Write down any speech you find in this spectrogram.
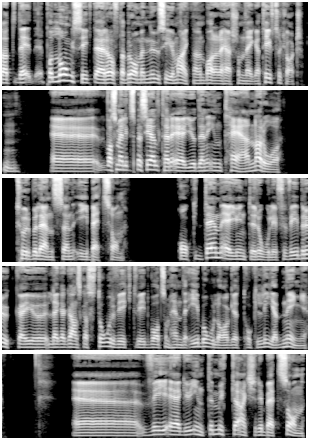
Så att det, på lång sikt är det ofta bra, men nu ser ju marknaden bara det här som negativt såklart. Mm. Eh, vad som är lite speciellt här är ju den interna då turbulensen i Betsson. Och den är ju inte rolig för vi brukar ju lägga ganska stor vikt vid vad som händer i bolaget och ledning. Eh, vi äger ju inte mycket aktier i Betsson.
